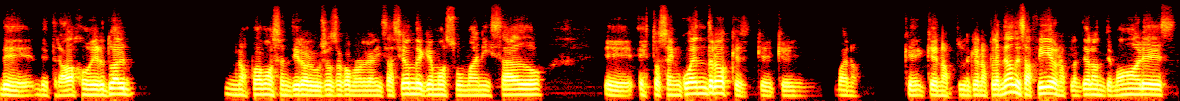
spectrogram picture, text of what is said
de, trabajo virtual nos podemos sentir orgullosos como organización de que hemos humanizado eh, estos encuentros que, bueno, que, nos, que nos plantearon desafíos, nos plantearon temores,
